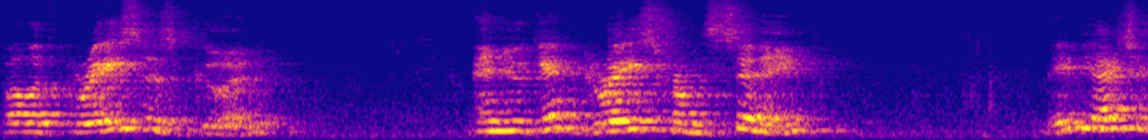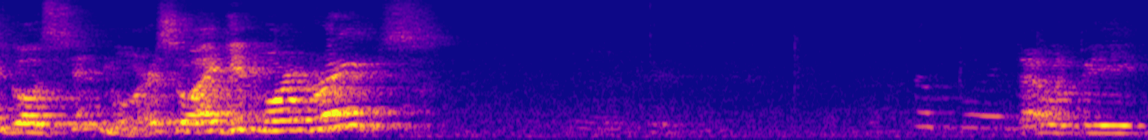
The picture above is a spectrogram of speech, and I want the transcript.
Well, if grace is good, and you get grace from sinning, maybe I should go sin more so I get more grace. Oh, that would be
